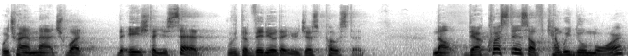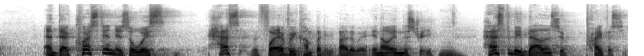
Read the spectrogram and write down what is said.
we try and match what the age that you said with the video that you just posted. Now, there are questions of can we do more? And that question is always has for every company, by the way, in our industry, has to be balanced with privacy.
